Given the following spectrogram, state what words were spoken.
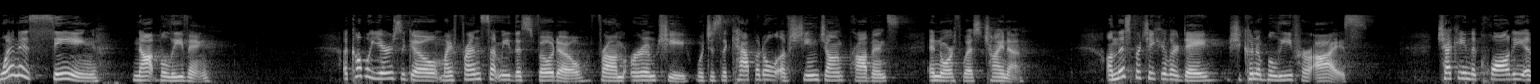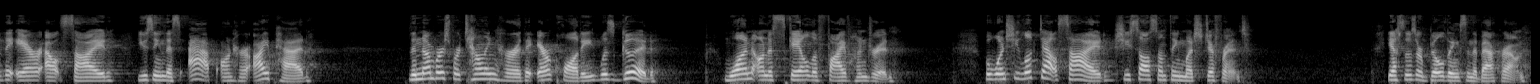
When is seeing not believing? A couple years ago, my friend sent me this photo from Urumqi, which is the capital of Xinjiang province in northwest China. On this particular day, she couldn't believe her eyes. Checking the quality of the air outside using this app on her iPad, the numbers were telling her the air quality was good, one on a scale of 500. But when she looked outside, she saw something much different. Yes, those are buildings in the background.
